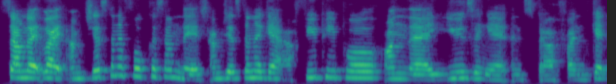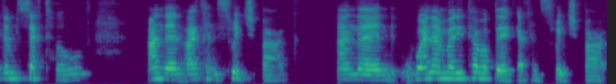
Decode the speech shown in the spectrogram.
So I'm like, right, I'm just gonna focus on this. I'm just gonna get a few people on there using it and stuff and get them settled, and then I can switch back. And then when I'm ready to have a break, I can switch back,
